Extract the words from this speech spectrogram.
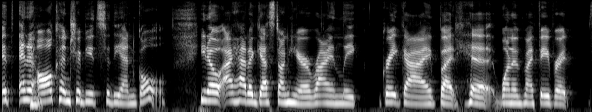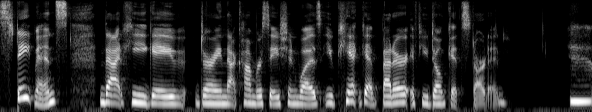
It's and it all contributes to the end goal. You know, I had a guest on here, Ryan Leak, great guy, but he, one of my favorite statements that he gave during that conversation was you can't get better if you don't get started. Yeah.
